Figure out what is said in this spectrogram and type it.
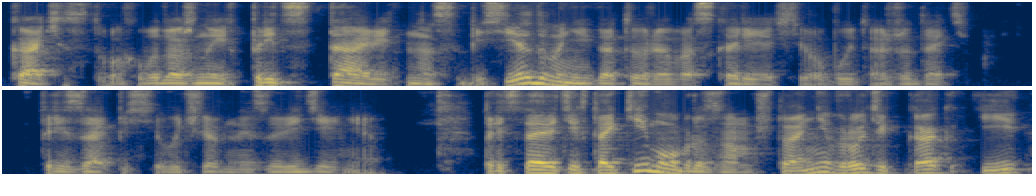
качествах, вы должны их представить на собеседовании, которое вас, скорее всего, будет ожидать при записи в учебное заведение. Представить их таким образом, что они вроде как и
